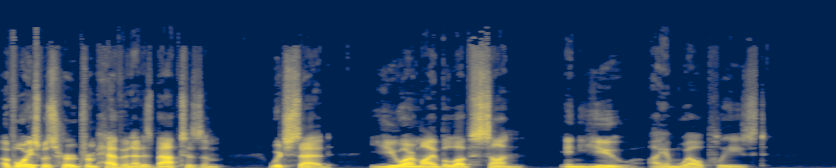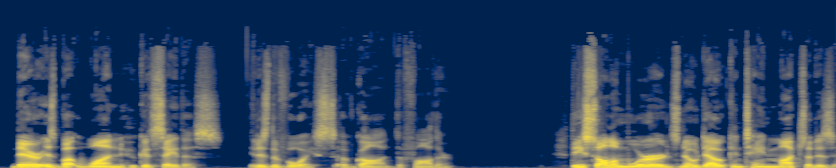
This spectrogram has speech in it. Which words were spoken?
A voice was heard from heaven at his baptism, which said, You are my beloved Son, in you I am well pleased. There is but one who could say this. It is the voice of God the Father. These solemn words no doubt contain much that is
